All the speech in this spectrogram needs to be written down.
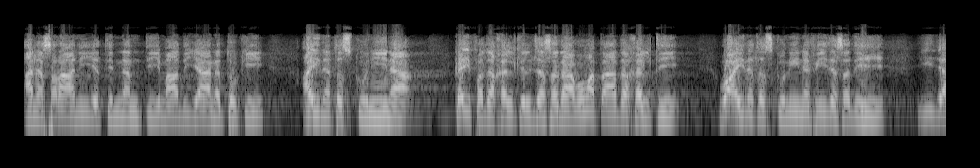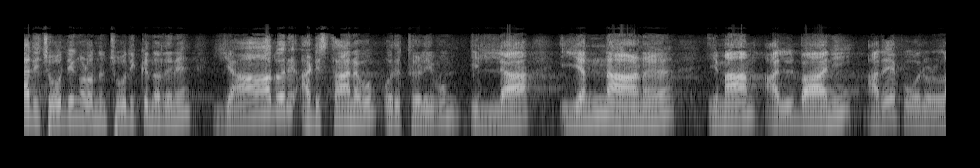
അനസറാനിയത്തിന്നന്തി മാദിയാനതുക്കി ഐന തസ്കുനീന കൈഫ ദഖൽതിൽ ജസദ മതാ ദഖൽതി വൈന തസ്കുനീന ഫീ ജസദിഹി. ഈ ജാതി ചോദ്യങ്ങളൊന്നും ചോദിക്കുന്നതിന് യാതൊരു അടിസ്ഥാനവും ഒരു തെളിവും ഇല്ല എന്നാണ് ഇമാം അൽബാനി അതേപോലുള്ള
